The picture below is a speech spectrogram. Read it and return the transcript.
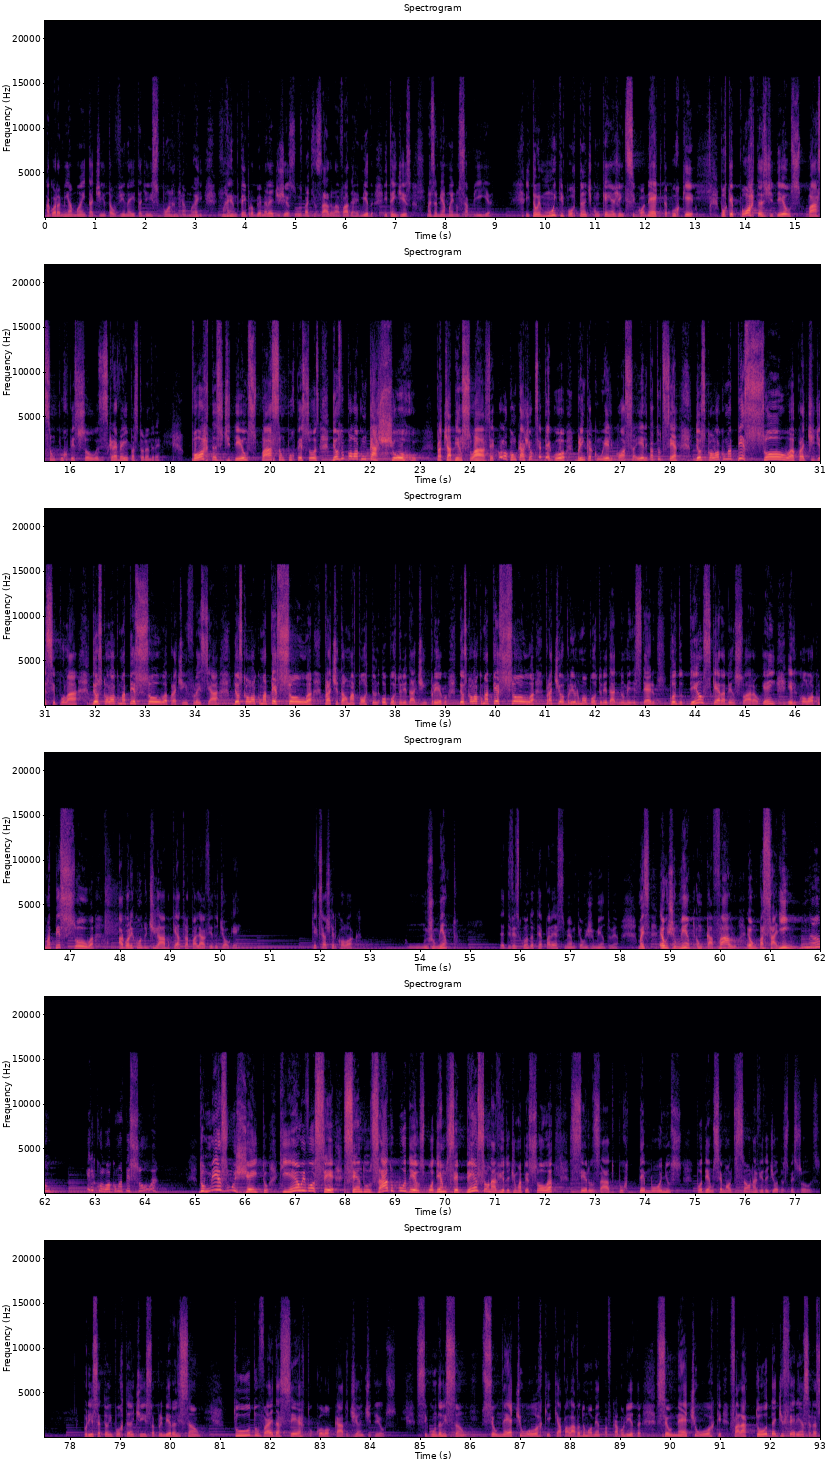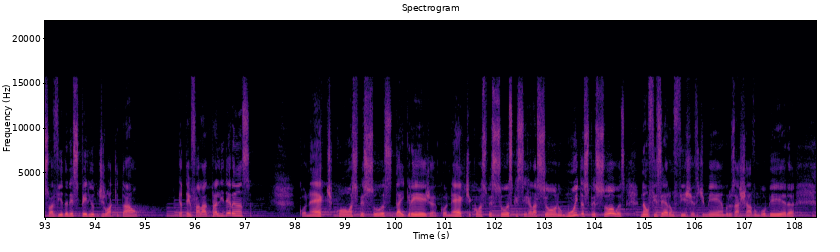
Agora, minha mãe, tadinha, está ouvindo aí, tadinha, expondo a minha mãe, mas não tem problema, ela é de Jesus, batizada, lavada, remida, entende isso. Mas a minha mãe não sabia. Então é muito importante com quem a gente se conecta, por quê? Porque portas de Deus passam por pessoas. Escreve aí, pastor André portas de Deus passam por pessoas. Deus não coloca um cachorro para te abençoar. Você colocou um cachorro que você pegou, brinca com ele, coça ele, está tudo certo. Deus coloca uma pessoa para te discipular. Deus coloca uma pessoa para te influenciar. Deus coloca uma pessoa para te dar uma oportunidade de emprego. Deus coloca uma pessoa para te abrir uma oportunidade no ministério. Quando Deus quer abençoar alguém, Ele coloca uma pessoa. Agora, e quando o diabo quer atrapalhar a vida de alguém? O que, que você acha que ele coloca? Um, um jumento? É, de vez em quando até parece mesmo que é um jumento mesmo. Mas é um jumento? É um cavalo? É um passarinho? Não. Ele coloca uma pessoa. Do mesmo jeito que eu e você, sendo usado por Deus, podemos ser bênção na vida de uma pessoa, ser usado por demônios, podemos ser maldição na vida de outras pessoas. Por isso é tão importante isso, a primeira lição. Tudo vai dar certo colocado diante de Deus. Segunda lição, seu network, que é a palavra do momento para ficar bonita, seu network fará toda a diferença na sua vida. Nesse período de lockdown, eu tenho falado para a liderança. Conecte com as pessoas da igreja, conecte com as pessoas que se relacionam. Muitas pessoas não fizeram fichas de membros, achavam bobeira.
